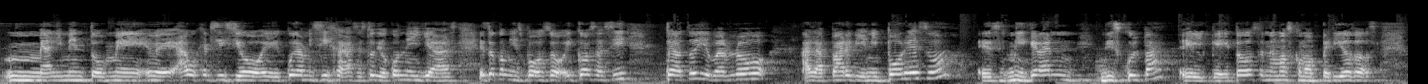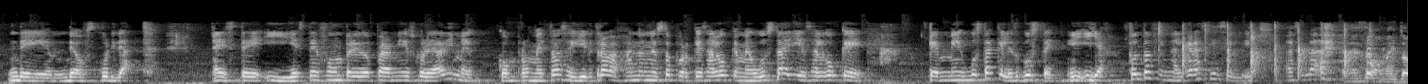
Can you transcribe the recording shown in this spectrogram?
mm, me alimento, me eh, hago ejercicio, eh, cuido a mis hijas, estudio con ellas, estoy con mi esposo y cosas así, trato de llevarlo a la par bien y por eso es mi gran disculpa el que todos tenemos como periodos de, de oscuridad. Este, y este fue un periodo para mí de oscuridad y me comprometo a seguir trabajando en esto porque es algo que me gusta y es algo que, que me gusta que les guste. Y, y ya, punto final. Gracias, Eli. En este momento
